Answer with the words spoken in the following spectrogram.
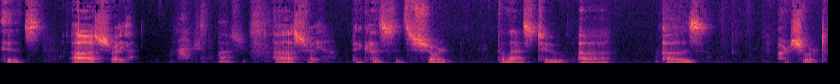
it's Ashraya. Ashraya. Ashraya. Because it's short. The last two uh, uhs are short.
